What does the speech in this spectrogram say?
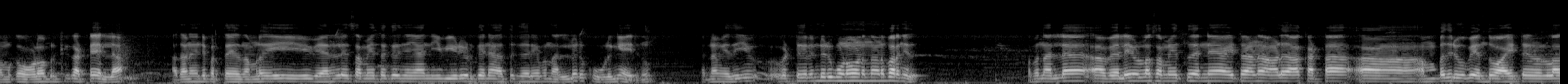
നമുക്ക് ഓവർക്ക് കട്ടയല്ല. അതാണ് ഇതിന്റെ പ്രത്യേകത. നമ്മൾ ഈ വേനൽ സമയത്തൊക്കെ ഞാൻ ഈ വീഡിയോ എടുക്കാനകത്ത് കയറിയപ്പോൾ നല്ലൊരു കൂളിംഗ് ആയിരുന്നു. കാരണം ഇത് ഈ വെട്ടുകല്ലിന്റെ ഒരു ഗുണമാണെന്നാണ് പറഞ്ഞത്. അപ്പോൾ നല്ല വിലയുള്ള സമയത്ത് തന്നെ ആയിട്ടാണ് ആൾ ആ കട്ട അമ്പത് രൂപ എന്തോ ആയിട്ടുള്ള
